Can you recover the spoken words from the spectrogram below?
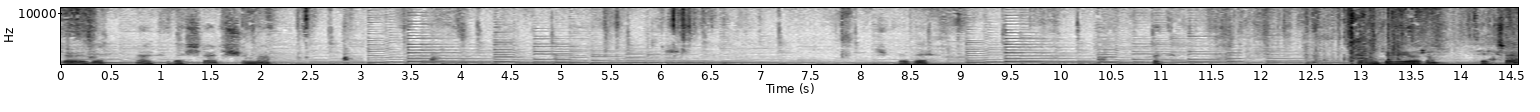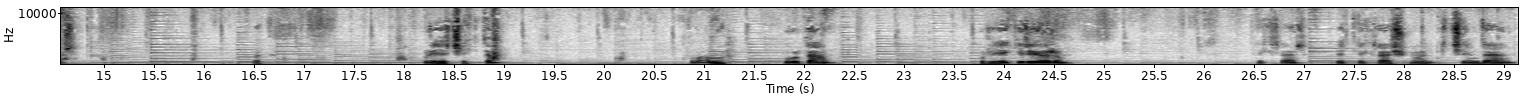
Şöyle arkadaşlar şunu Şöyle. Bak. Döndürüyorum. Tekrar. Buraya çektim. Tamam mı? Buradan buraya giriyorum. Tekrar ve tekrar şunun içinden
